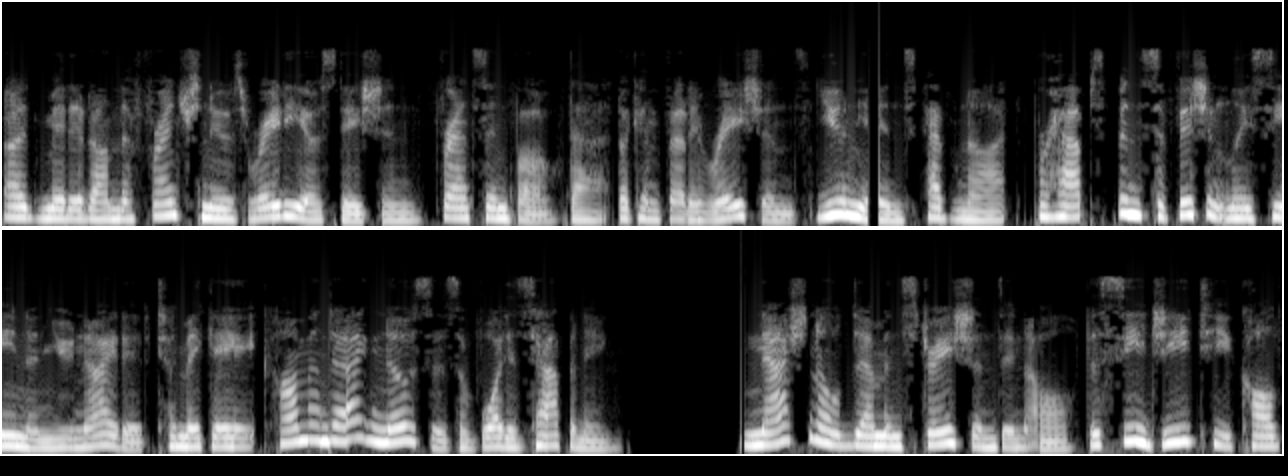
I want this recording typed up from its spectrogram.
admitted on the French news radio station France Info that the confederations, unions, have not, perhaps, been sufficiently seen and united to make a common diagnosis of what is happening. National demonstrations in all. The CGT called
